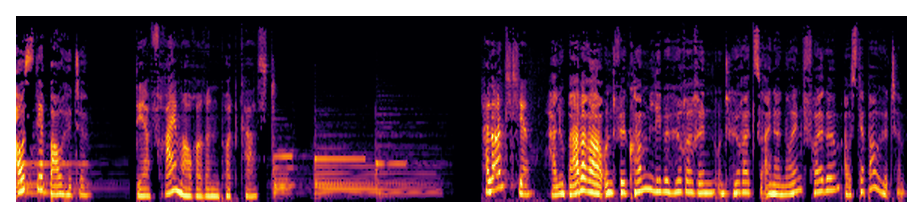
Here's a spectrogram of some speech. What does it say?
Aus der Bauhütte. Der Freimaurerinnen-Podcast. Hallo Antje. Hallo Barbara und willkommen, liebe Hörerinnen und Hörer, zu einer neuen Folge aus der Bauhütte.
